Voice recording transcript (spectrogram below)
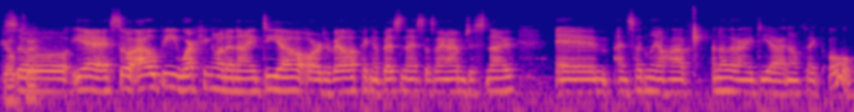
Guilty. So yeah, so I'll be working on an idea or developing a business as I am just now, um, and suddenly I'll have another idea and I'll think, oh,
